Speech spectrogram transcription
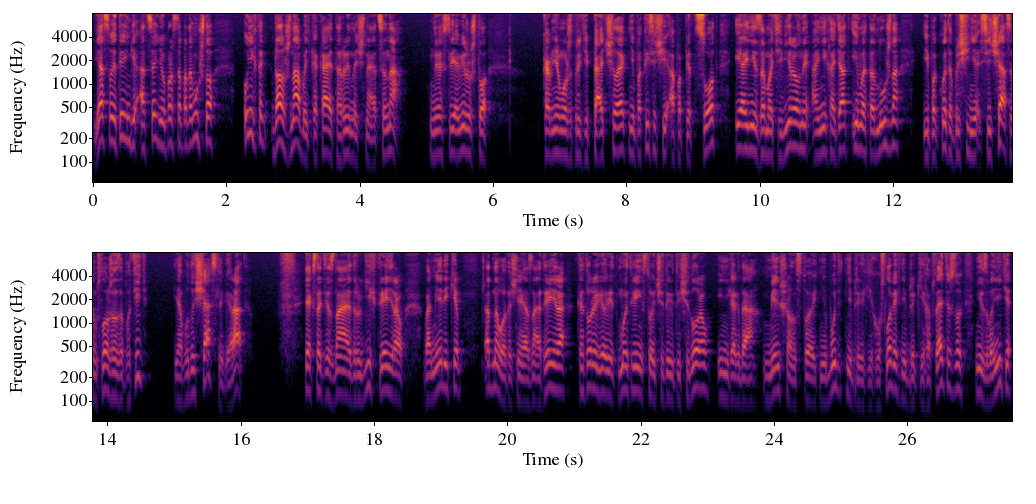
Я свои тренинги оцениваю просто потому, что у них должна быть какая-то рыночная цена. Но если я вижу, что ко мне может прийти 5 человек, не по 1000, а по 500, и они замотивированы, они хотят, им это нужно, и по какой-то причине сейчас им сложно заплатить, я буду счастлив и рад. Я, кстати, знаю других тренеров в Америке, одного, точнее, я знаю тренера, который говорит, мой тренинг стоит 4000 долларов, и никогда меньше он стоить не будет, ни при каких условиях, ни при каких обстоятельствах, не звоните,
